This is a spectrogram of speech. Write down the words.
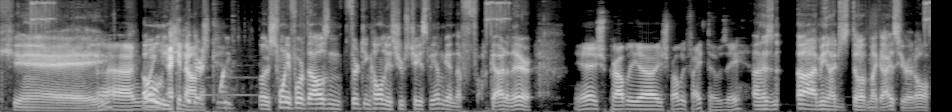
Okay. Uh, I'm going Holy shit! There's twenty. Oh, there's 24,013 colonies troops chasing me. I'm getting the fuck out of there. Yeah, you should probably. Uh, you should probably fight those, eh? And there's, uh, I mean, I just don't have my guys here at all.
